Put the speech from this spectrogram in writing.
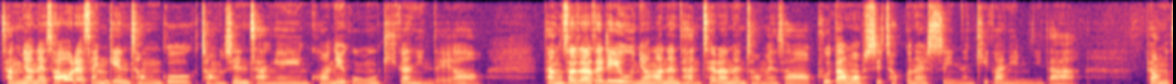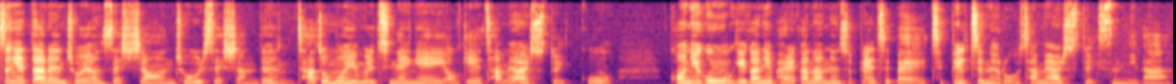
작년에 서울에 생긴 전국 정신장애인 권익옹호 기관인데요. 당사자들이 운영하는 단체라는 점에서 부담 없이 접근할 수 있는 기관입니다. 병증에 따른 조연 세션, 조울 세션 등 자조 모임을 진행해 여기에 참여할 수도 있고, 권익옹호기관이 발간하는 수필집에 지필진으로 참여할 수도 있습니다.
